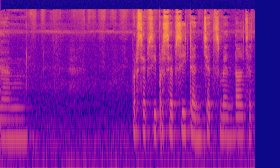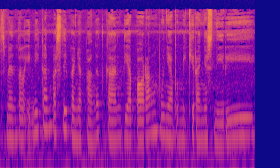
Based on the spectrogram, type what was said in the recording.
dan persepsi-persepsi dan judgmental judgmental ini kan pasti banyak banget kan? Tiap orang punya pemikirannya sendiri.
